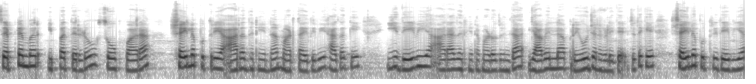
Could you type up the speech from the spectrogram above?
ಸೆಪ್ಟೆಂಬರ್ ಇಪ್ಪತ್ತೆರಡು, ಸೋಮವಾರ ಶೈಲಪುತ್ರಿಯ ಆರಾಧನೆಯನ್ನು ಮಾಡ್ತಾ ಇದ್ದೀವಿ. ಹಾಗಾಗಿ ಈ ದೇವಿಯ ಆರಾಧನೆಯನ್ನು ಮಾಡೋದ್ರಿಂದ ಯಾವೆಲ್ಲ ಪ್ರಯೋಜನಗಳಿದೆ? ಜೊತೆಗೆ ಶೈಲಪುತ್ರಿ ದೇವಿಯ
